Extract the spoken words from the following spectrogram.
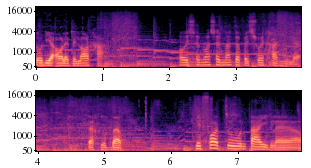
ตัวเดียวเอาอะไรไปรอดคะเออฉันว่าฉันน่าจะไปช่วยทันอยู่แหละ แต่คือแบบ มิดฟอร์จูนตายอีกแล้ว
